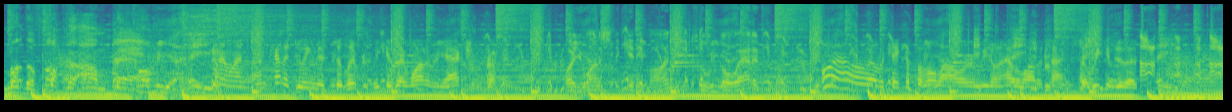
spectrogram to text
Motherfucker, I'm bad. Call me a doing this deliberately because I want a reaction from him. Oh, you want us to get him on? You two will go at it. Well, that would take up the whole hour. We don't have a lot of time, so we can do that.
